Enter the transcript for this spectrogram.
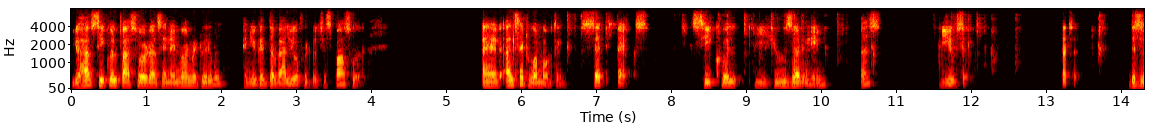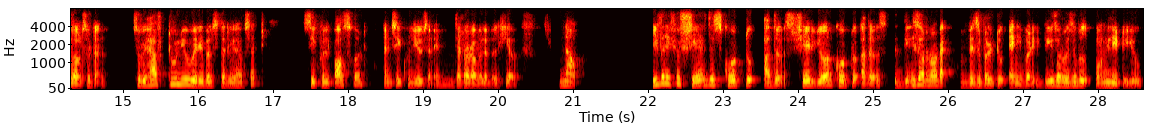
You have SQL password as an environment variable and you get the value of it, which is password. And I'll set one more thing, set X SQL username as user. That's it. This is also done. So we have two new variables that we have set, SQL password and SQL username that are available here. Now, even if you share this code to others, share your code to others, these are not visible to anybody. These are visible only to you.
